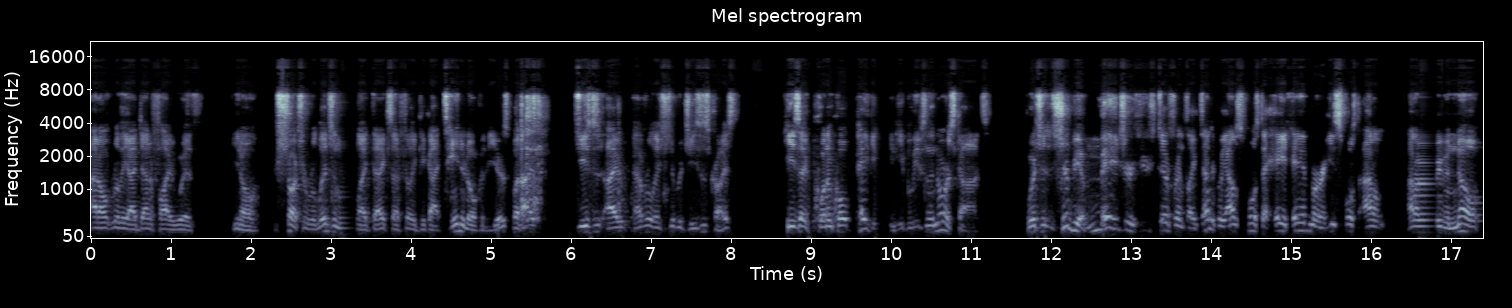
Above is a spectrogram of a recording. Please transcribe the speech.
I don't really identify with, you know, such a religion like that because I feel like it got tainted over the years. But I, Jesus, I have a relationship with Jesus Christ. He's a quote unquote pagan. He believes in the Norse gods, which is, should be a major, huge difference. Like technically, I'm supposed to hate him, or he's supposed to. I don't. I don't even know.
